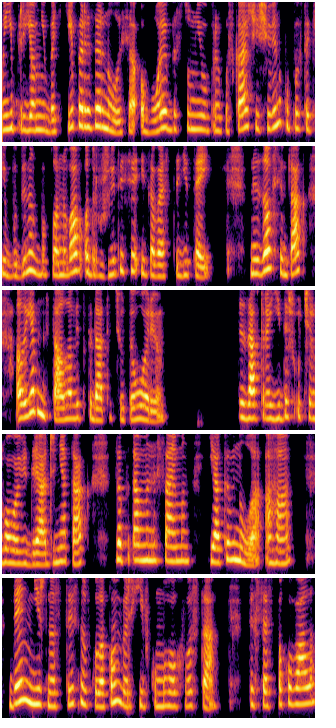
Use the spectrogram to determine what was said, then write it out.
Мої прийомні батьки перезирнулися, обоє, без сумніву, припускаючи, що він купив такий будинок, бо планував одружитися і завести дітей. Не зовсім так, але я б не стала відкидати цю теорію. Ти завтра їдеш у чергове відрядження, так? запитав мене Саймон. Я кивнула, ага. День ніжно стиснув кулаком верхівку мого хвоста. Ти все спакувала?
